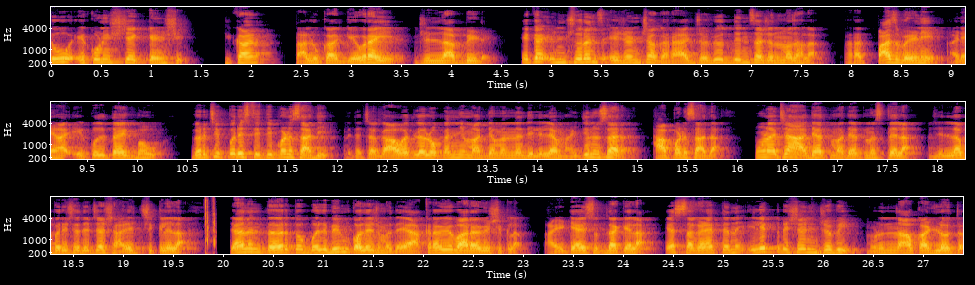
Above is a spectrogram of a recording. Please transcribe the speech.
टू एकोणीसशे एक्क्याऐंशी. ठिकाण तालुका गेवराई जिल्हा बीड. एका इन्शुरन्स एजंटच्या घरात जबीउद्दीनचा जन्म झाला. घरात पाच बहिणी आणि हा एकुलता एक भाऊ. घरची परिस्थिती पण साधी आणि त्याच्या गावातल्या लोकांनी माध्यमांना दिलेल्या माहितीनुसार हा पण साधा. पुण्याच्या आध्यात मध्यात नसलेला जिल्हा परिषदेच्या शाळेत शिकलेला. त्यानंतर तो बलभीम कॉलेजमध्ये अकरावी बारावी शिकला. आय टी आय सुद्धा केला. या सगळ्यात त्यानं इलेक्ट्रिशियन जबी म्हणून नाव काढलं होतं.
